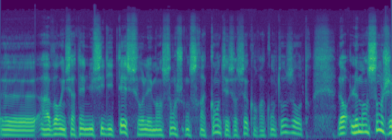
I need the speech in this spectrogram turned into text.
euh, à avoir une certaine lucidité sur les mensonges qu'on se raconte et sur ceux qu'on raconte aux autres. Alors, le mensonge,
